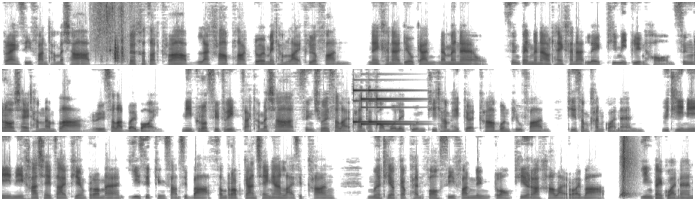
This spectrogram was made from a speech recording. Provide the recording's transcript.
แปรงสีฟันธรรมชาติ พื่อขจัดคราบและคราบพลักโดยไม่ทำลายเคลือบฟัน ในขณะเดียวกันน้ำมะนาว ซึ่งเป็นมะนาวไทยขนาดเล็กที่มีกลิ่นหอม ซึ่งเราใช้ทำน้ำปลาหรือสลัดบ่อยๆ มีกรดซิตริกจากธรรมชาติ ซึ่งช่วยสลายพันธะของโมเลกุลที่ทำให้เกิดคราบบนผิวฟันที่สำคัญกว่านั้น วิธีนี้มีค่าใช้จ่ายเพียงประมาณ 20-30 บาทสำหรับการใช้งานหลายสิบครั้ง เมื่อเทียบกับแผ่นฟอกสีฟันหนึ่งกล่องที่ราคาหลายร้อยบาทยิ่งไปกว่านั้น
